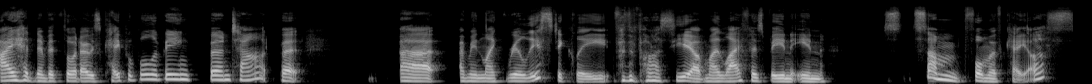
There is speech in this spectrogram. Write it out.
I had never thought I was capable of being burnt out, but uh, I mean, like realistically, for the past year, my life has been in s- some form of chaos.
